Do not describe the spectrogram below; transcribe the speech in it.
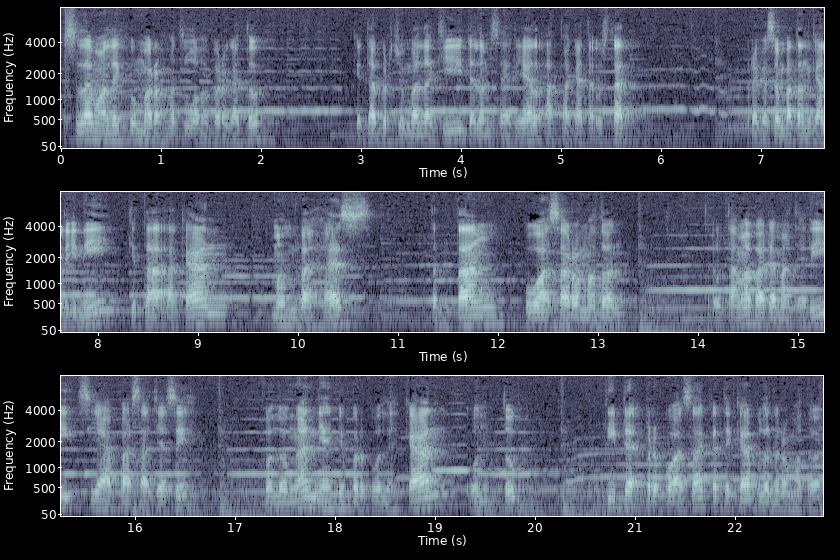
Assalamualaikum warahmatullahi wabarakatuh. Kita berjumpa lagi dalam serial Apa Kata Ustadz. Pada kesempatan kali ini kita akan membahas tentang puasa Ramadan. Terutama pada materi siapa saja sih golongan yang diperbolehkan untuk tidak berpuasa ketika bulan Ramadan.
